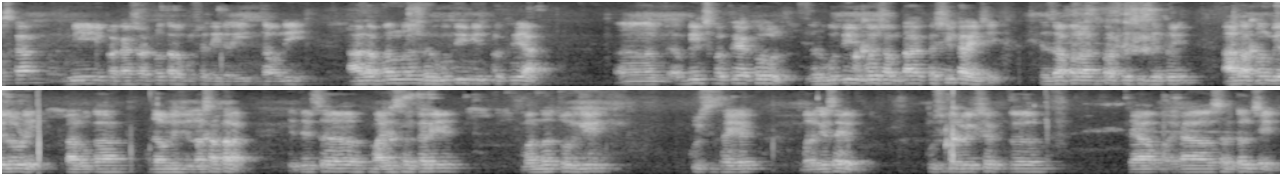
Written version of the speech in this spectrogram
नमस्कार मी प्रकाश राठोड तालुका कृषी अधिकारी जावली. आज आपण घरगुती बीज प्रक्रिया बीज प्रक्रिया करून घरगुती उगवण क्षमता कशी करायची त्याचं आपण आज प्रात्यक्षिक घेतोय. आज आपण बेलवडे तालुका जावली जिल्हा सातारा. इथेच माझे सहकारी मंदार चोरगे कृषी सहाय्यक बर्गे साहेब कृषी पर्यवेक्षक त्या ह्या सर्कलचे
